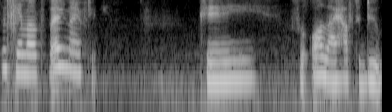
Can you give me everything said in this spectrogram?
This came out very nicely. Okay, so all I have to do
